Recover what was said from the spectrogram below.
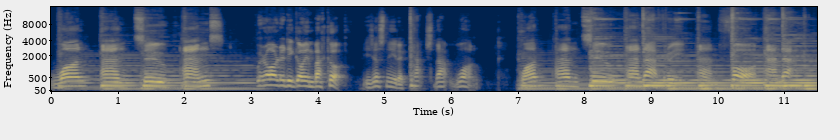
One and two and we're already going back up. You just need to catch that one. One and two and ah, three and four and ah.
